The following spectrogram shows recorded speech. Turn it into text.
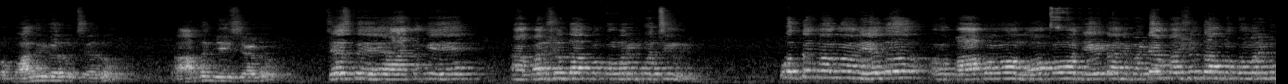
ఒక పాదిరి గారు వచ్చారు ప్రార్థన చేశాడు చేస్తే ఆ అక్కకి పరిశుద్ధాత్మ కొమ్మరింపు వచ్చింది. కొత్త పాపం ఏదో ఒక పాపమో లోపమో చేయటాన్ని బట్టి ఆ పరిశుద్ధాత్మ కుమ్మరింపు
